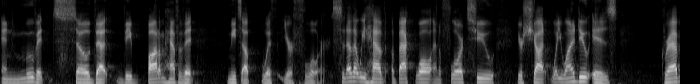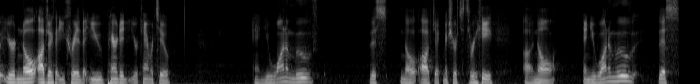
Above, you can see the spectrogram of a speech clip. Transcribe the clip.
and move it so that the bottom half of it meets up with your floor. So now that we have a back wall and a floor to your shot, what you want to do is grab your null object that you created that you parented your camera to and you want to move this null object, make sure it's 3D uh, null, and you want to move this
